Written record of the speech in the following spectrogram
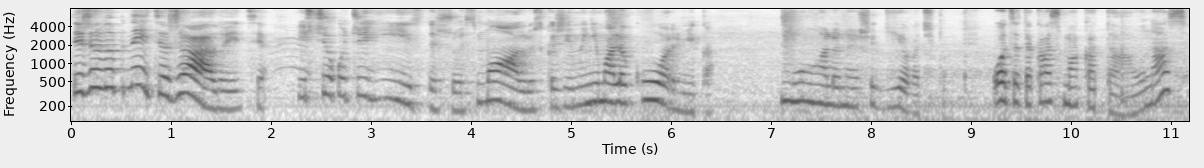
Ти жалобниця жалується. І ще хоче їсти щось. Малю, скажи, мені маля корміка. Маля наша дівчинка. Оце така смакота у нас.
